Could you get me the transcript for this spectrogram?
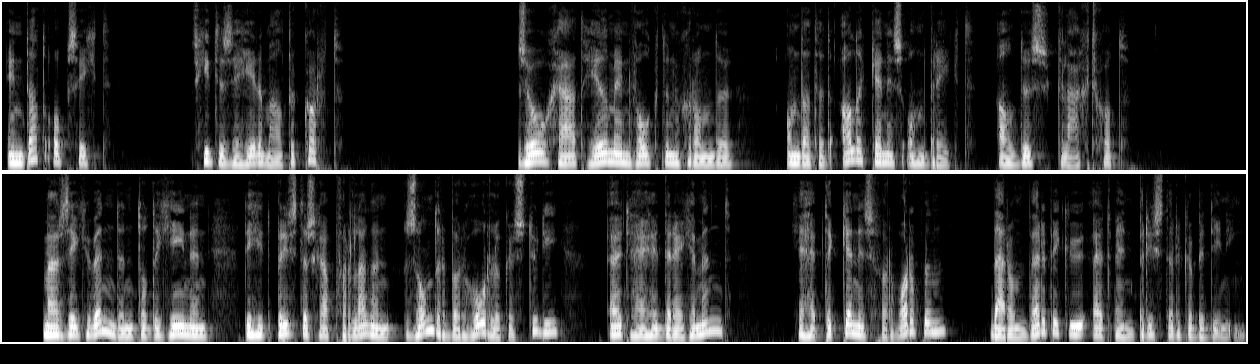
in dat opzicht schieten ze helemaal tekort. Zo gaat heel mijn volk ten gronde, omdat het alle kennis ontbreekt, al dus klaagt God. Maar zich wenden tot degenen die het priesterschap verlangen zonder behoorlijke studie, uit hij het dreigement, Ge hebt de kennis verworpen, daarom werp ik u uit mijn priesterlijke bediening.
